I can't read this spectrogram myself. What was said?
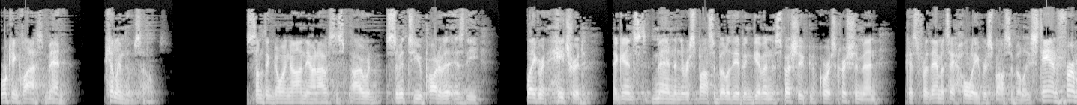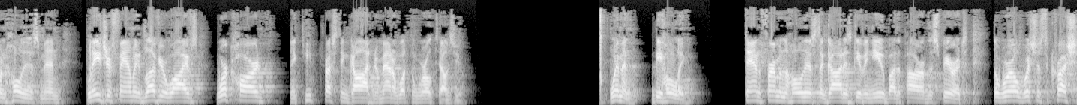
Working class men killing themselves. Something going on there, and I, was, I would submit to you part of it is the flagrant hatred against men and the responsibility they've been given, especially, of course, Christian men, because for them it's a holy responsibility. Stand firm in holiness, men. Lead your family, love your wives, work hard, and keep trusting God no matter what the world tells you. Women, be holy. Stand firm in the holiness that God has given you by the power of the Spirit. The world wishes to crush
